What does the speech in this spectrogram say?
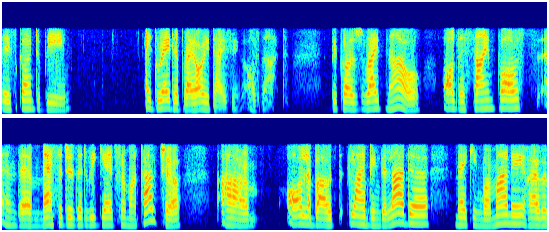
there's going to be a greater prioritizing of that. Because right now, all the signposts and the messages that we get from our culture are all about climbing the ladder, making more money, however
